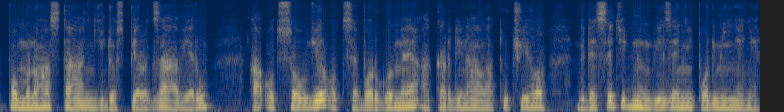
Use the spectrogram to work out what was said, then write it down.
po mnoha stáních dospěl k závěru a odsoudil otce Borgomé a kardinála Tučiho k deseti dnů vězení podmíněně.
